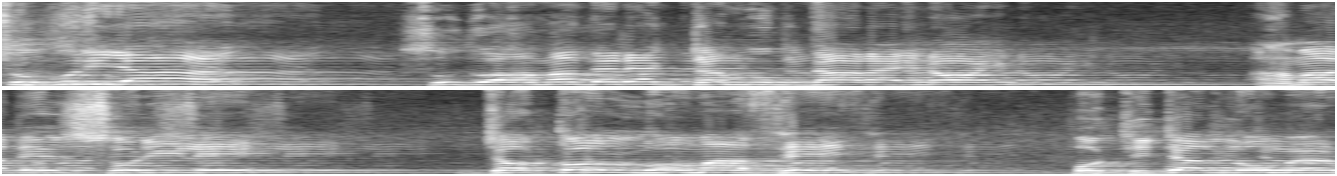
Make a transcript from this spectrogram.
শুকরিয়া শুধু আমাদের একটা মুখ ধারায় নয় আমাদের শরীরে যত লোম আছে, প্রতিটা লোমের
